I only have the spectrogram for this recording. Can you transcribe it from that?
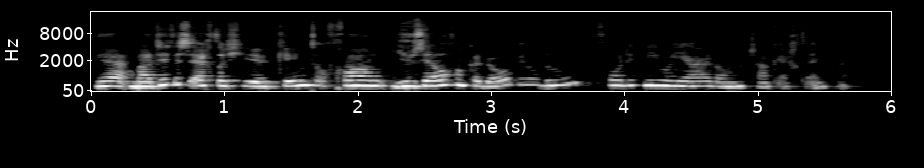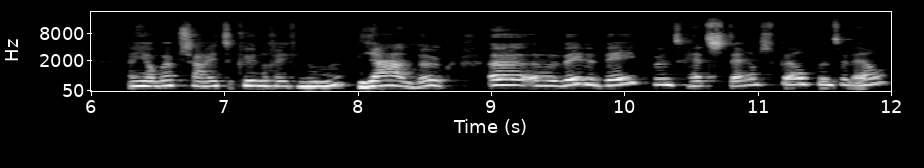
Ja. Maar dit is echt als je je kind of gewoon jezelf een cadeau wil doen voor dit nieuwe jaar, dan zou ik echt even. En jouw website kun je nog even noemen? Ja, leuk. Uh, www.hetsterrenspel.nl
